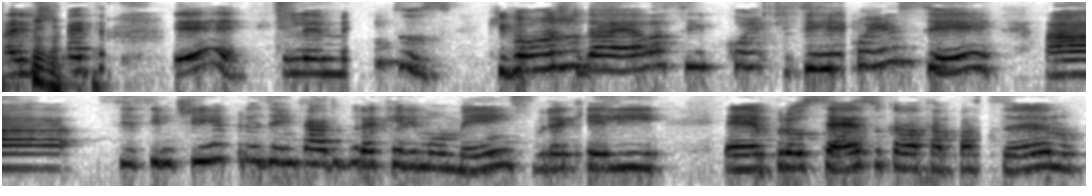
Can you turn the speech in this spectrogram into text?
A gente vai ter elementos que vão ajudar ela a se, se reconhecer, a se sentir representado por aquele momento, por aquele é, processo que ela está passando,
